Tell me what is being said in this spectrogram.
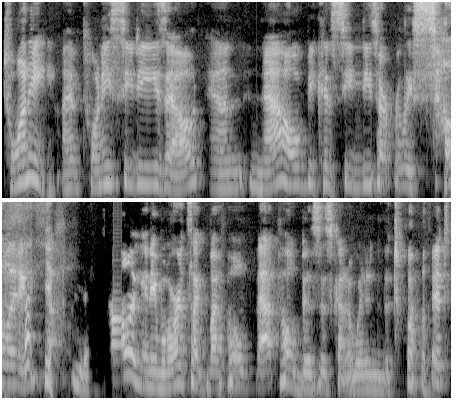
20. I have 20 CDs out. And now, because CDs aren't really selling, yeah. selling anymore, it's like my whole, that whole business kind of went into the toilet.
